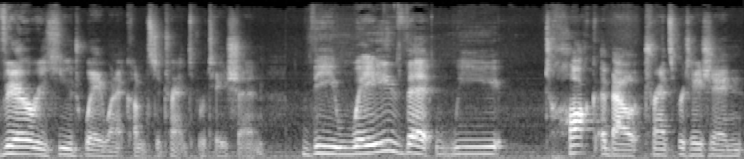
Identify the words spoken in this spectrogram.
very huge way when it comes to transportation. The way that we talk about transportation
